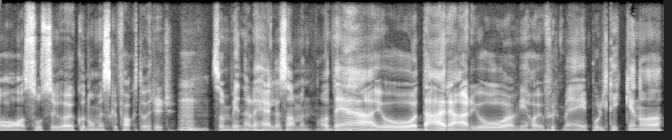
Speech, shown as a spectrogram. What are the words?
og sosioøkonomiske faktorer Mm. som binder det hele sammen. Og det er jo, der er det jo, vi har jo fulgt med i politikken, og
